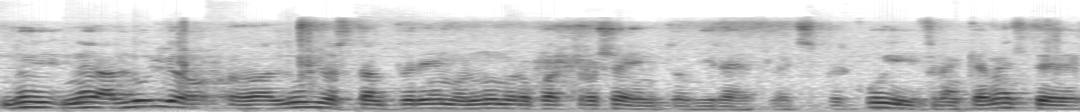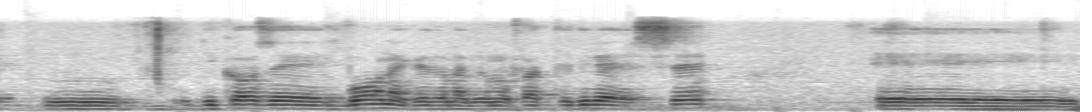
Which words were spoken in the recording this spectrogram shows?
noi, noi a, luglio, a, luglio, stamperemo il numero 400 di Reflex, per cui francamente mh, di cose buone credo ne abbiamo fatte diverse e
